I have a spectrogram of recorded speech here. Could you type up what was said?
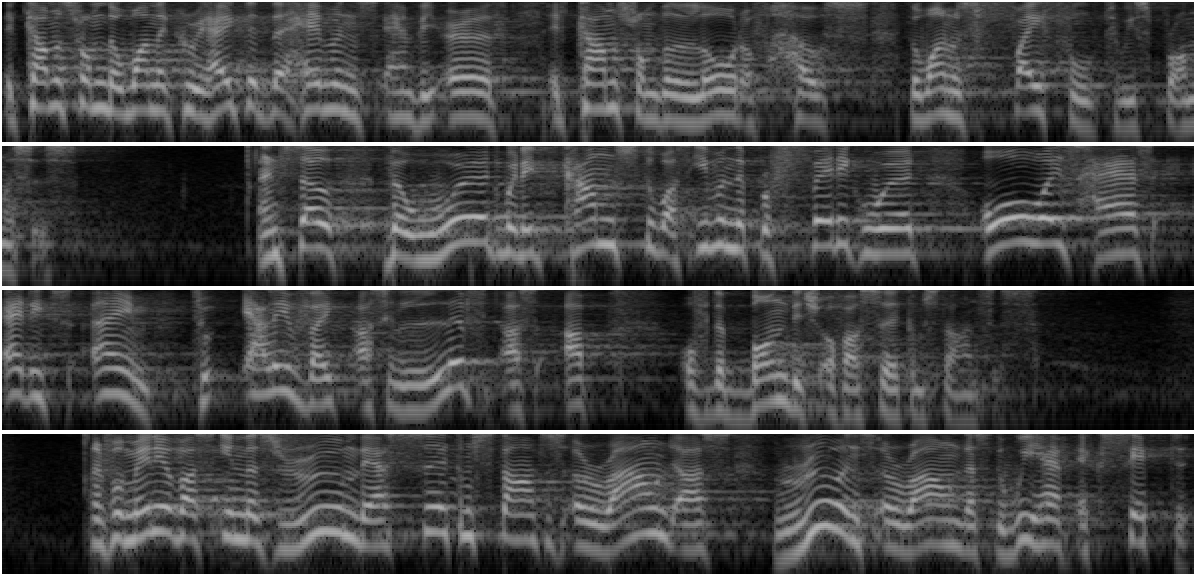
It comes from the one that created the heavens and the earth. It comes from the Lord of hosts, the one who's faithful to his promises. And so the word, when it comes to us, even the prophetic word, always has at its aim to elevate us and lift us up of the bondage of our circumstances. And for many of us in this room, there are circumstances around us, ruins around us that we have accepted.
